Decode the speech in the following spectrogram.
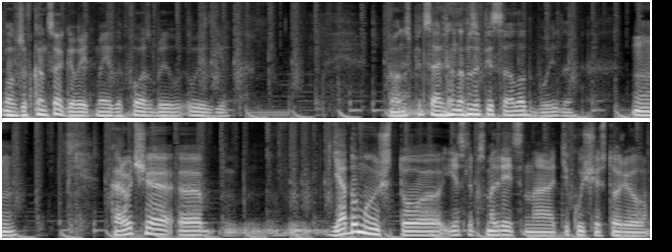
Он же в конце говорит «May the force be with you». Он специально нам записал отбой, да. Угу. Короче, э, я думаю, что если посмотреть на текущую историю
